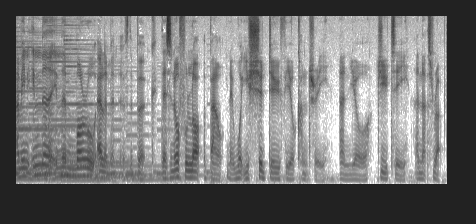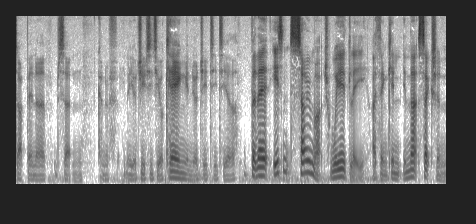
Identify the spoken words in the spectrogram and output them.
I mean, in the in the moral element of the book, there's an awful lot about you know what you should do for your country and your duty, and that's wrapped up in a certain kind of you know, your duty to your king and your duty to your. But there isn't so much, weirdly, I think, in, in that section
